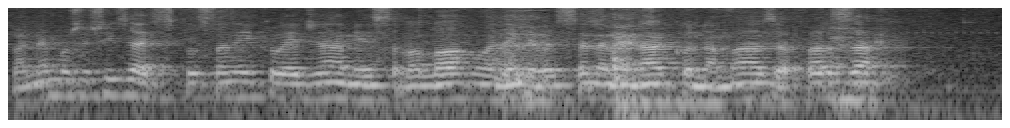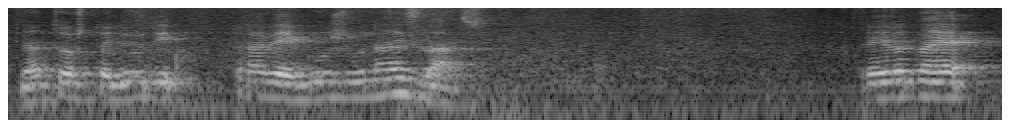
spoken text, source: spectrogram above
Pa ne možeš izaći iz poslanikove džamije, sallallahu alaihi wa sallam, nakon namaza, farza, zato što ljudi prave gužu na izlazu. Prirodno je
